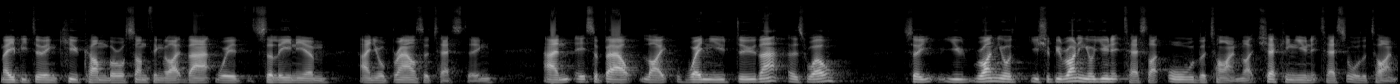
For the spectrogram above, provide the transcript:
maybe doing Cucumber or something like that with Selenium and your browser testing. And it's about like when you do that as well. So you run your, you should be running your unit tests like all the time, like checking unit tests all the time.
